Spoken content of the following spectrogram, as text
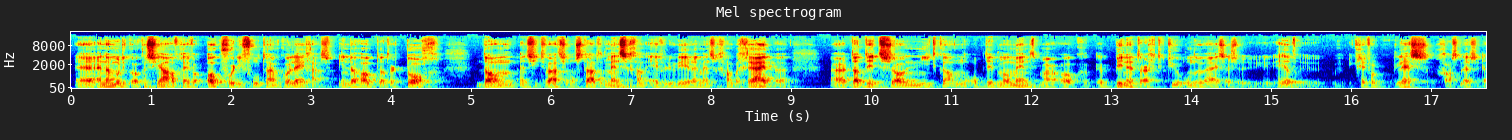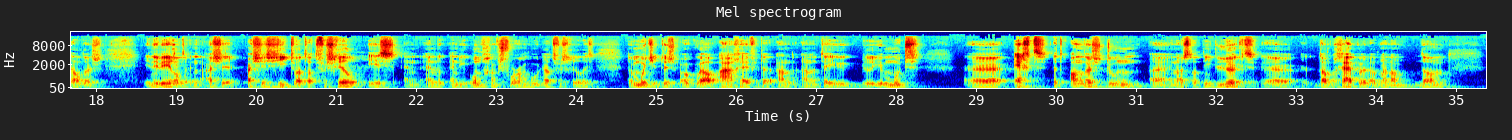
Uh, en dan moet ik ook een signaal afgeven, ook voor die fulltime collega's. In de hoop dat er toch dan een situatie ontstaat dat mensen gaan evalueren en mensen gaan begrijpen uh, dat dit zo niet kan op dit moment, maar ook binnen het architectuuronderwijs. Als je heel, ik geef ook les, gastles elders in de wereld. En als je, als je ziet wat dat verschil is en, en, en die omgangsvorm, hoe dat verschil is, dan moet je dus ook wel aangeven de, aan, aan een TU. Ik bedoel, je moet uh, echt het anders doen. Uh, en als dat niet lukt, dan begrijpen we dat. Maar dan. dan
